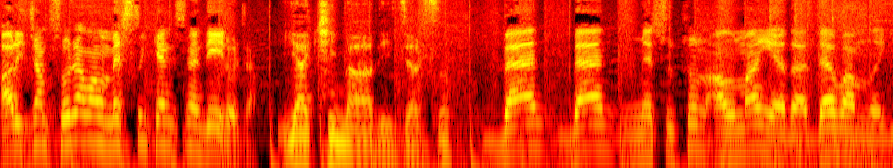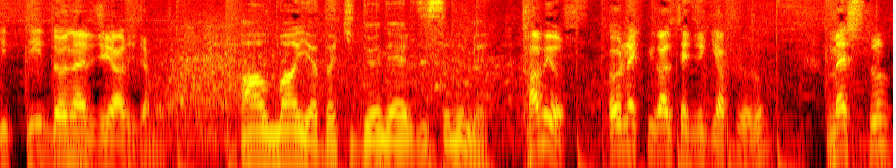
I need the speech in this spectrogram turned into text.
Arayacağım soracağım ama Mesut'un kendisine değil hocam. Ya kimi arayacaksın? Ben ben Mesut'un Almanya'da devamlı gittiği dönerciyi arayacağım hocam. Almanya'daki dönercisini mi? Tabii olsun. Örnek bir gazetecilik yapıyorum. Mesut'un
